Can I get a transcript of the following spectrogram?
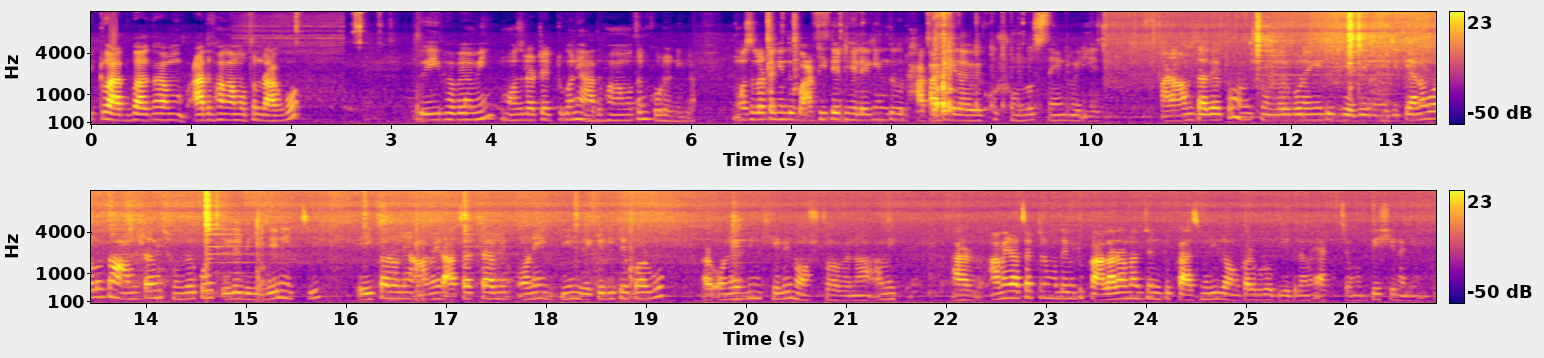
একটু আধ ভাঙা আধ ভাঙা মতন রাখব। তো এইভাবে আমি মশলাটা একটুখানি আধ ভাঙা মতন করে নিলাম। মশলাটা কিন্তু বাটিতে ঢেলে কিন্তু ঢাকা দিয়ে রাখবে খুব সুন্দর সেন্ট বেরিয়েছে। আর আমটা দেখো, আমি সুন্দর করে কিন্তু ভেজে নিয়েছি। কেন বলো তো, আমটা আমি সুন্দর করে তেলে ভেজে নিচ্ছি, এই কারণে আমের আচারটা আমি অনেক দিন রেখে দিতে পারব। আর অনেক দিন খেলে নষ্ট হবে না। আমি, আর আমের আচারটার মধ্যে আমি একটু কালার আনার জন্য একটু কাশ্মীরি লঙ্কার গুঁড়ো দিয়ে দিলাম, এক চামচ, বেশি না কিন্তু।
